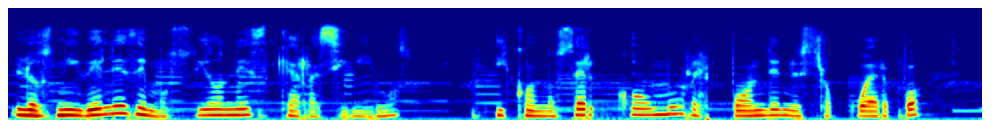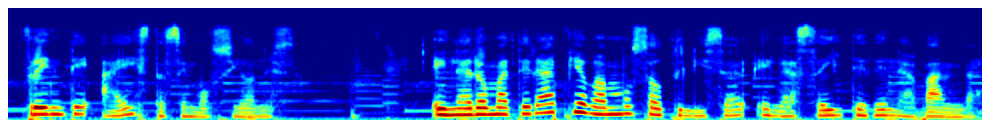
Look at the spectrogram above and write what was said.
los niveles de emociones que recibimos y conocer cómo responde nuestro cuerpo frente a estas emociones. En la aromaterapia vamos a utilizar el aceite de lavanda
